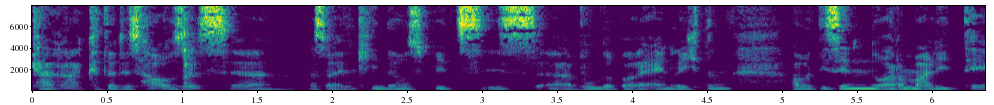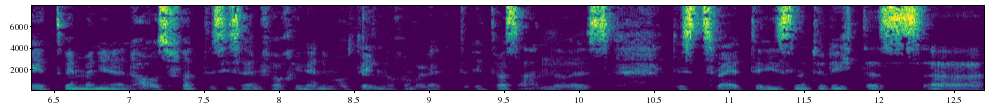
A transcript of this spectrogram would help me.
Charakter des Hauses. Ja. Also ein Kinderhospiz ist eine wunderbare Einrichtung, aber diese Normalität, wenn man in ein Haus fährt, das ist einfach in einem Hotel noch einmal etwas anderes. Das Zweite ist natürlich, dass äh,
